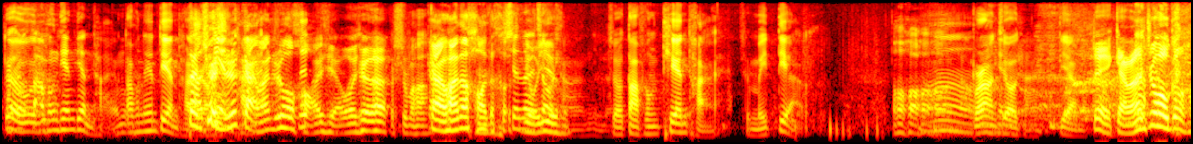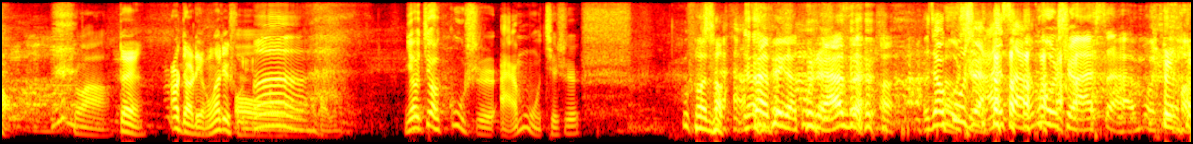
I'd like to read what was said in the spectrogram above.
对，大风天电台嘛。大风天电台，但确实改完之后好一些，我觉得是吗？改完的好的很有意思。叫大风天台，就没电了，哦，不让叫电了，对，改完之后更好。是吧？对，二点零了，这属于。哦，好吧。你要叫故事 M，其实 我操，再配个故事 S，我叫故事 SM，故事 SM，挺好。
